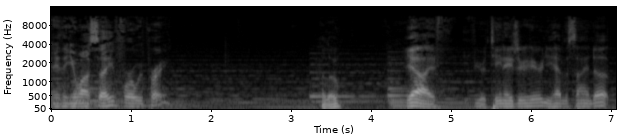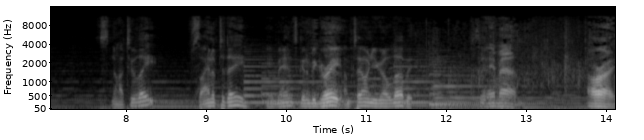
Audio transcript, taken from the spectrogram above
Anything you want to say before we pray? Hello? Yeah, if, if you're a teenager here and you haven't signed up, it's not too late. Sign up today. Amen. It's going to be great. I'm telling you, you're going to love it. Amen. All right.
